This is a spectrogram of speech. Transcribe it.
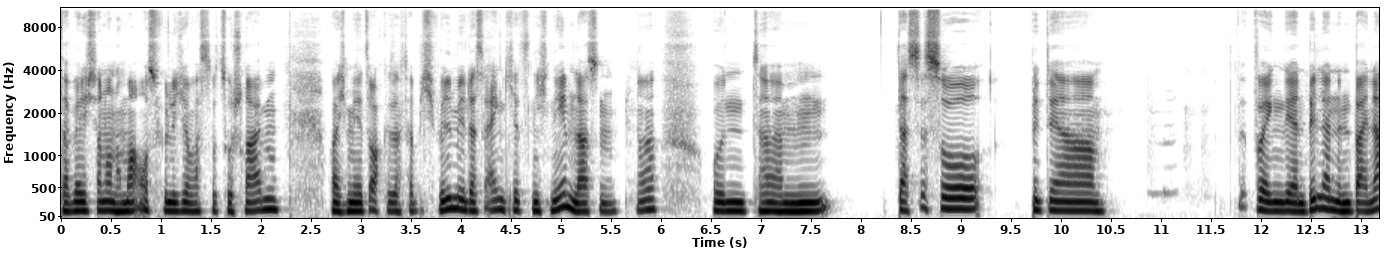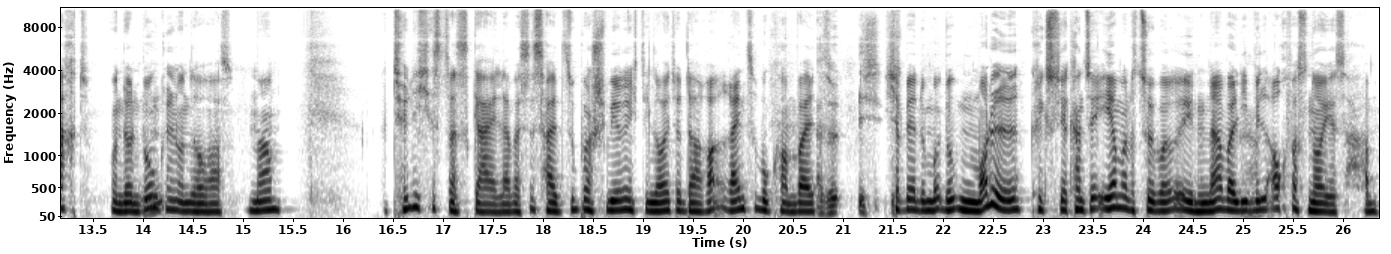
da werde ich dann auch noch mal ausführlicher was dazu schreiben, weil ich mir jetzt auch gesagt habe, ich will mir das eigentlich jetzt nicht nehmen lassen. Ne? Und ähm, das ist so mit der wegen den Bildern in, bei Nacht und im Dunkeln und sowas. Ne? Natürlich ist das geil, aber es ist halt super schwierig, die Leute da reinzubekommen, weil Also ich, ich habe ja, du, du, ein Model kriegst du ja, kannst du ja eher mal dazu überreden, ne? weil die will auch was Neues haben.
